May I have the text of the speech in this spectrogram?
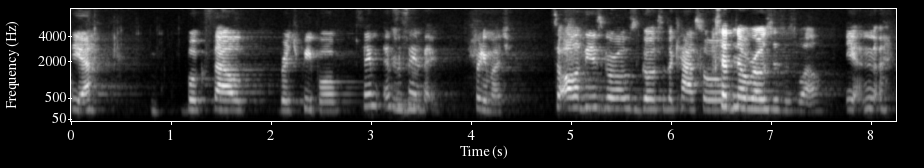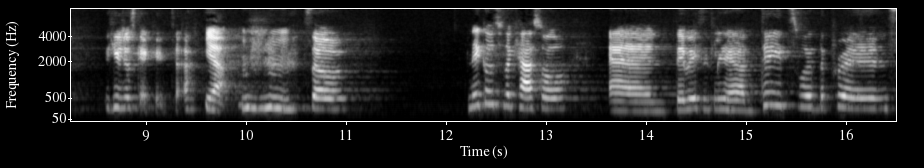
yeah, book style, rich people. Same. It's the same Mhm. thing, pretty much. So all of these girls go to the castle. Except no roses as well. yeah, no, you just get kicked out. Yeah. Mm-hmm. So they go to the castle and they basically have dates with the prince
